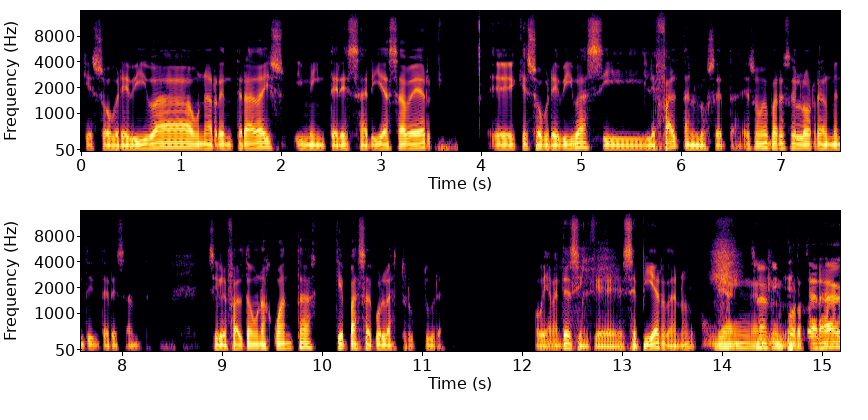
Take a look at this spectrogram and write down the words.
Que sobreviva a una reentrada y me interesaría saber eh, que sobreviva si le faltan losetas. Eso me parece lo realmente interesante. Si le faltan unas cuantas, ¿qué pasa con la estructura? Obviamente sin que se pierda, ¿no? También Claro. importará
